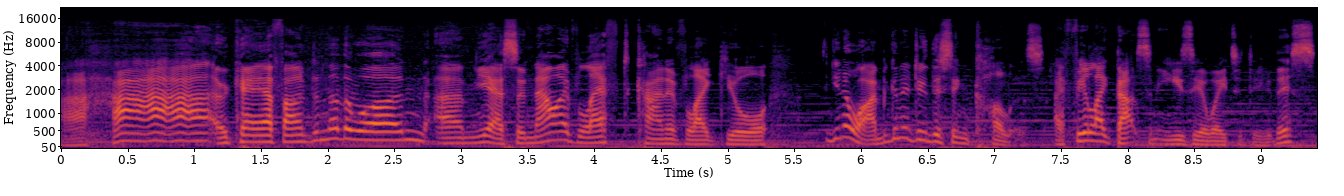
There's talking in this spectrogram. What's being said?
Aha! Okay, I found another one. Um, yeah, so now I've left kind of like your... You know what? I'm going to do this in colors. I feel like that's an easier way to do this.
